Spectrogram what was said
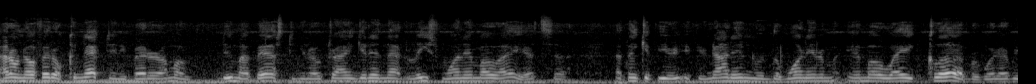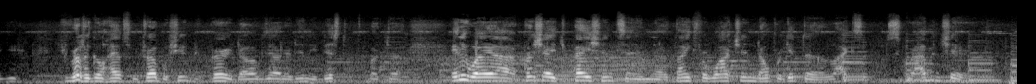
I don't know if it'll connect any better. I'm going to do my best to, you know, try and get in that at least one MOA. It's uh, I think if you're if you're not in the one MOA club or whatever, you you're really gonna have some trouble shooting at prairie dogs out at any distance. But uh, anyway, I appreciate your patience and uh, thanks for watching. Don't forget to like, subscribe, and share.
